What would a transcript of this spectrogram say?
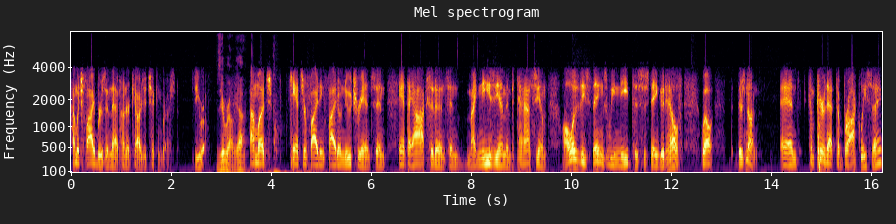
How much fiber is in that 100 calories of chicken breast? Zero. Zero. Yeah. How much cancer-fighting phytonutrients and antioxidants and magnesium and potassium? All of these things we need to sustain good health. Well, there's none. And compare that to broccoli, say.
